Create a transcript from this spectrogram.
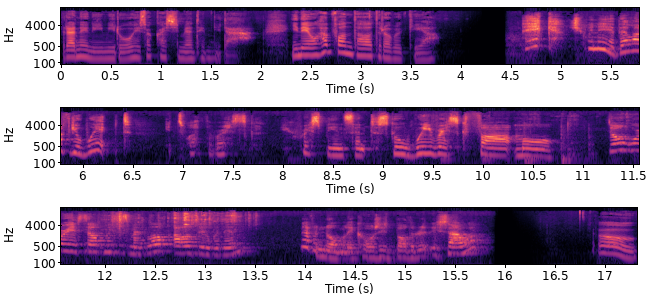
라는 의미로 해석하시면 됩니다. 이 내용 한 번 더 들어볼게요. They'll catch you in here. They'll have you whipped. It's worth the risk. You risk being sent to school. We risk far more. Don't worry yourself, Mrs. Medlock. I'll deal with him. Never normally causes bother at this hour. 오,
